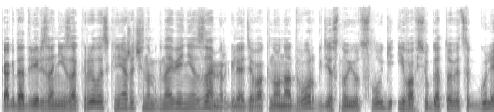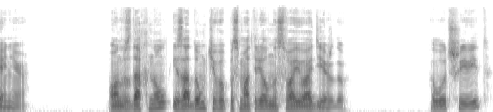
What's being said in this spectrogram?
Когда дверь за ней закрылась, княжич на мгновение замер, глядя в окно на двор, где снуют слуги и вовсю готовятся к гулянию. Он вздохнул и задумчиво посмотрел на свою одежду. Лучший вид?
